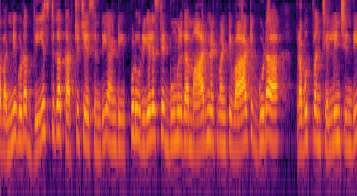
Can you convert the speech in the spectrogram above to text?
అవన్నీ కూడా వేస్ట్గా ఖర్చు చేసింది. అండ్ ఇప్పుడు రియల్ ఎస్టేట్ భూములుగా మారినటువంటి వాటికి కూడా ప్రభుత్వం చెల్లించింది.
